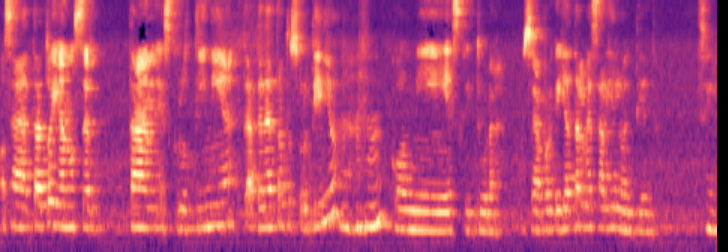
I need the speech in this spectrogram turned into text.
o sea, trato ya no ser tan escrutinia, a tener tanto escrutinio con mi escritura, o sea, porque ya tal vez alguien lo entienda. Sí.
